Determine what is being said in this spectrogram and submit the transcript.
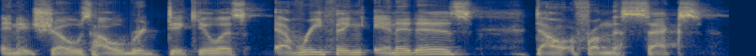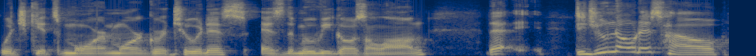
And it shows how ridiculous everything in it is down from the sex which gets more and more gratuitous as the movie goes along. That did you notice how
